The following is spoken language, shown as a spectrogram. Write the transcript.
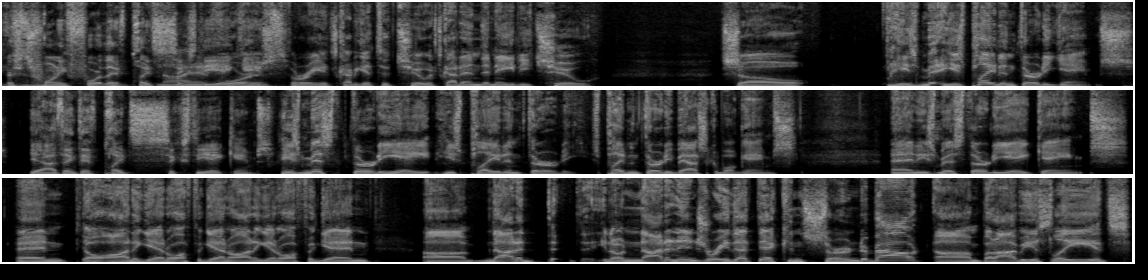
there's 24. They've played Nine 68 and four games. is three. It's got to get to two. It's got to end in eighty-two. So he's he's played in thirty games. Yeah, I think they've played 68 games. He's missed thirty-eight. He's played in thirty. He's played in thirty basketball games, and he's missed thirty-eight games. And you know, on again, off again, on again, off again. Um, not a you know not an injury that they're concerned about, um, but obviously it's.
